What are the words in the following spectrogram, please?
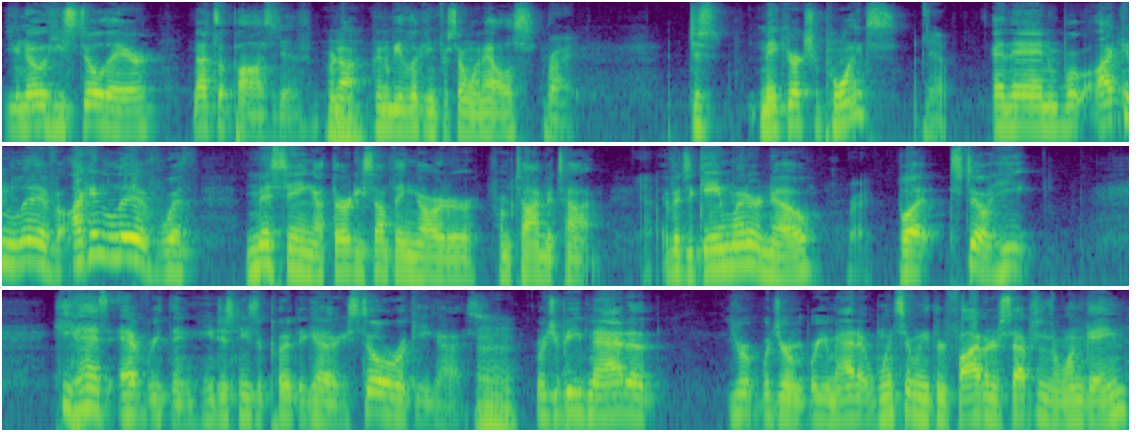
you know he's still there. That's a positive. We're not mm-hmm. going to be looking for someone else. Right. Just make your extra points, Yep. and then I can live. I can live with missing a thirty-something yarder from time to time. If it's a game winner, no. Right. But still, he he has everything. He just needs to put it together. He's still a rookie, guys. Mhm. Would you be mad at you? Would you were you mad at Winston when he threw five interceptions in one game?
